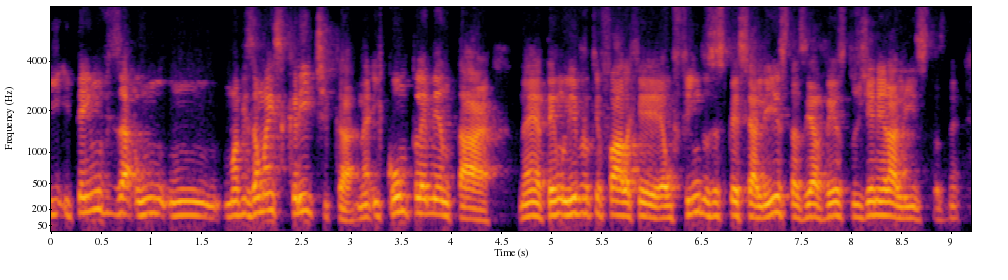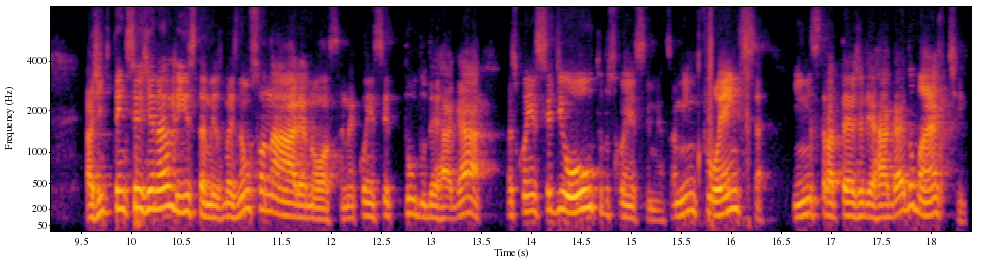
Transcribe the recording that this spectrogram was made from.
e, e tem um, um, uma visão mais crítica né? e complementar. Né? Tem um livro que fala que é o fim dos especialistas e a vez dos generalistas. Né? A gente tem que ser generalista mesmo, mas não só na área nossa, né? Conhecer tudo do RH, mas conhecer de outros conhecimentos. A minha influência em estratégia de RH é do marketing.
